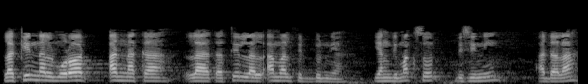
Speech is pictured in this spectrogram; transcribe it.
Lakinnal murad annaka la tatillal amal fid dunya. Yang dimaksud di sini adalah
